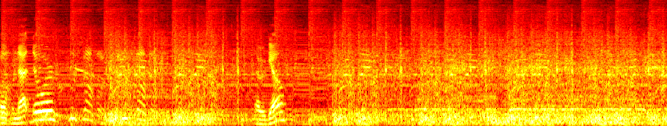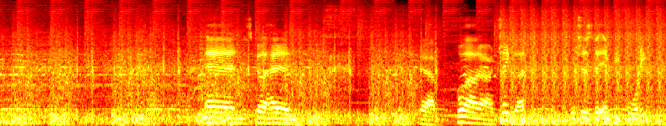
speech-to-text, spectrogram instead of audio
open that door. There we go. And let's go ahead and yeah, pull out our chain gun, which is the MP40.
